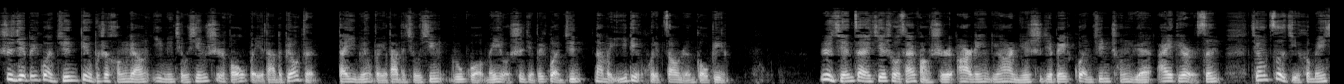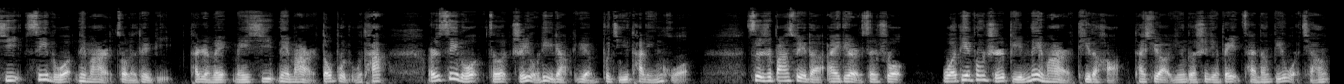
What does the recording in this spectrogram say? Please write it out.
世界杯冠军并不是衡量一名球星是否伟大的标准，但一名伟大的球星如果没有世界杯冠军，那么一定会遭人诟病。日前在接受采访时，2002年世界杯冠军成员埃迪尔森将自己和梅西、C 罗、内马尔做了对比。他认为梅西、内马尔都不如他，而 C 罗则只有力量，远不及他灵活。48岁的埃迪尔森说。我巅峰时比内马尔踢得好，他需要赢得世界杯才能比我强。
